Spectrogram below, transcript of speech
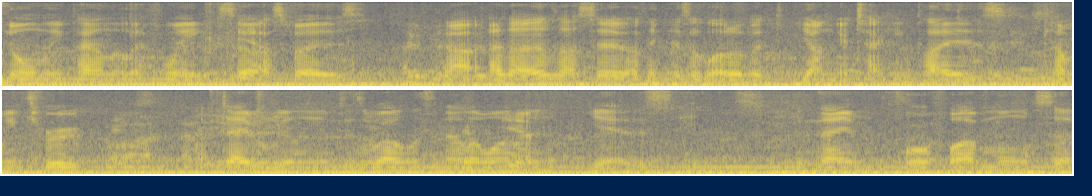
normally play on the left wing, so I suppose, uh, as, I, said, I think there's a lot of young attacking players coming through. Like David Williams as well is another one, Yeah. and yeah, there's, you can name four or five more. So,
